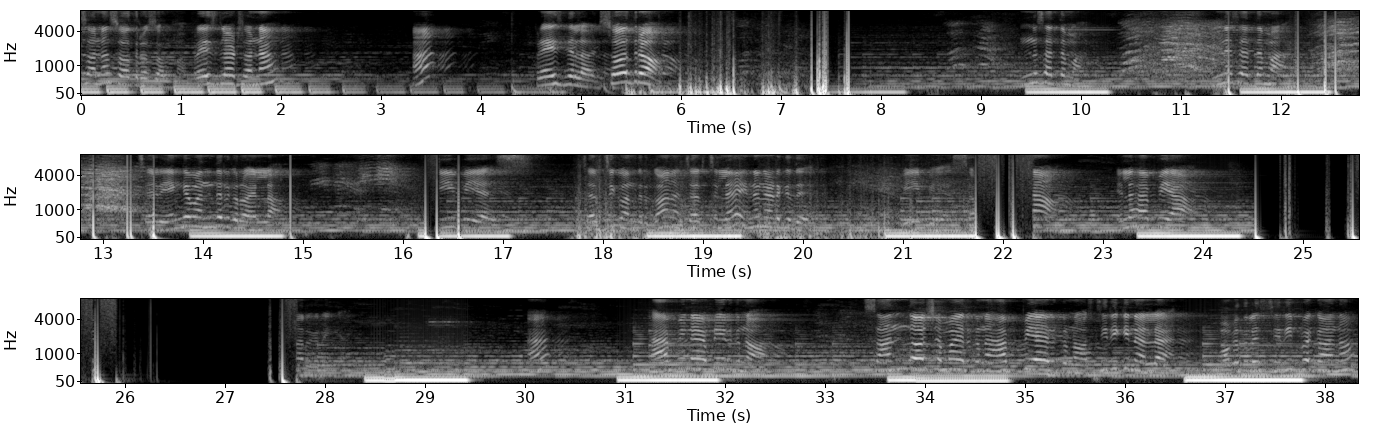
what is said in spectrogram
சொன்னா சோத்திரம் சொல்லணும். பிரைஸ் லார்ட் சொன்னா? ஆ? பிரைஸ் தி லார்ட் சோத்திரம். இன்னும் சத்தமா? இன்னும் சத்தமா? சரி எங்க வந்திருக்கிறோம் எல்லாம்? பிபிஎஸ் சர்ச்சுக்கு வந்திருக்கோம். ஆனால் சர்ச்சில் என்ன நடக்குது? பிபிஎஸ் எல்லாம் ஹாப்பியா இருக்கணும் முகத்துல சிரிப்பை காணும்.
